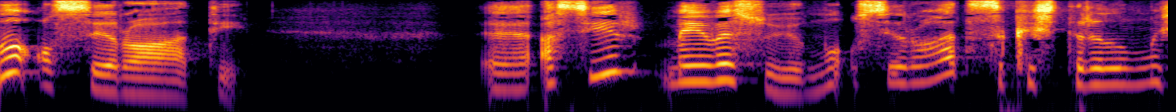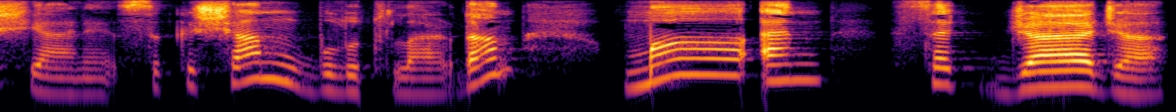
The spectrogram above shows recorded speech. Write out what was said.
mu'sirati. E, asir meyve suyu, mu'sirat sıkıştırılmış yani sıkışan bulutlardan maen seccaca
